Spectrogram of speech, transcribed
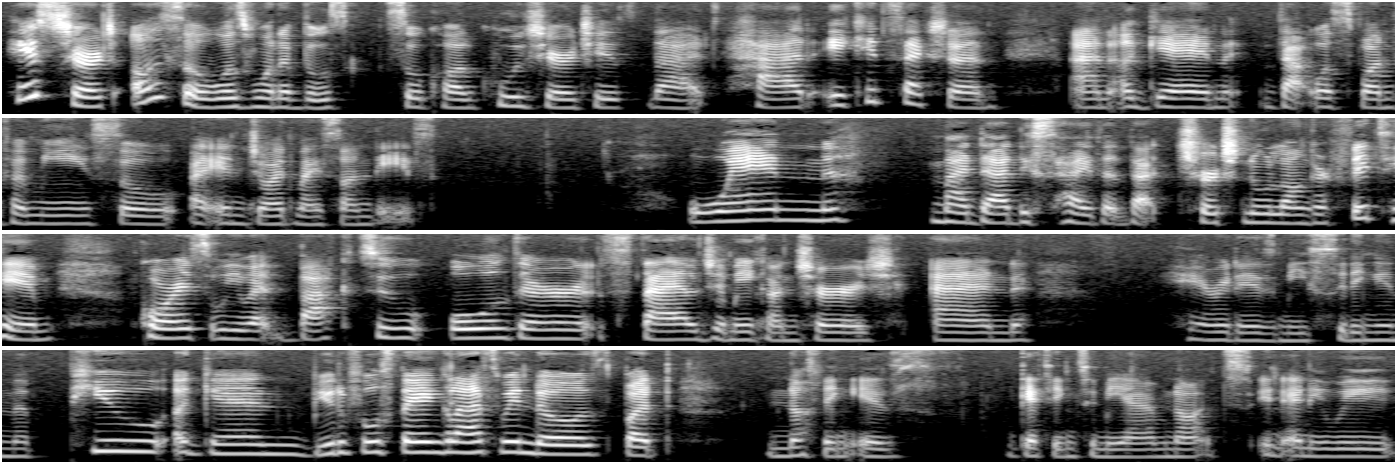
His church also was one of those so called cool churches that had a kids section. And again, that was fun for me. So I enjoyed my Sundays. When my dad decided that church no longer fit him, of course, we went back to older style Jamaican church and here it is me sitting in the pew again, beautiful stained glass windows, but nothing is getting to me. I'm not in any way,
